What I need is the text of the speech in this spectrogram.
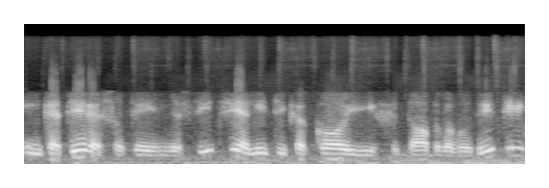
in katere so te investicije, niti kako jih dobro voditi.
